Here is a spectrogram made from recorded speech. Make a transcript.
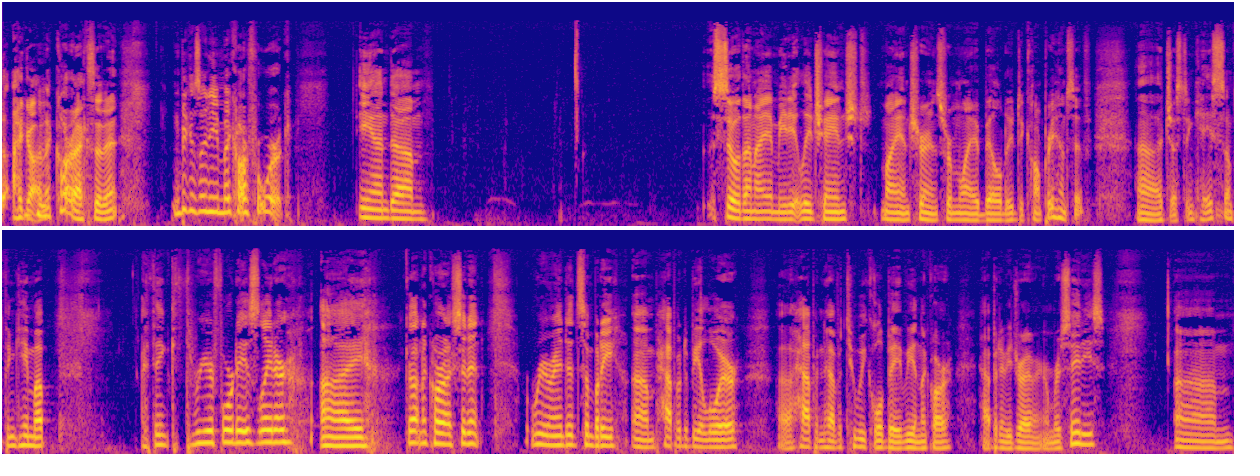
I got in a car accident because I need my car for work." And um, so then I immediately changed my insurance from liability to comprehensive, uh, just in case something came up. I think three or four days later, I got in a car accident, rear-ended somebody. Um, happened to be a lawyer. Uh, happened to have a two-week-old baby in the car. Happened to be driving a Mercedes. Um,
